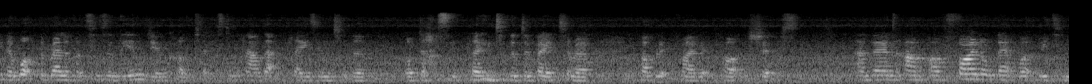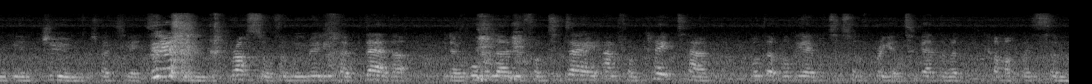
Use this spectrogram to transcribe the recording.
you know, what the relevance is in the Indian context and how that plays into the, or doesn't play into the debate around public-private partnerships. And then um, our final network meeting will be in June 2018 in Brussels, and we really hope there that you know all the learning from today and from Cape Town will that we'll be able to sort of bring it together and come up with some,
